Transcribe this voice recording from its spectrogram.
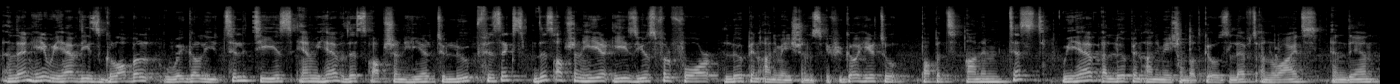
And then here we have these global wiggle utilities and we have this option here to loop physics. This option here is useful for looping animations. If you go here to Puppet Anim Test, we have a looping animation that goes left and right and then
